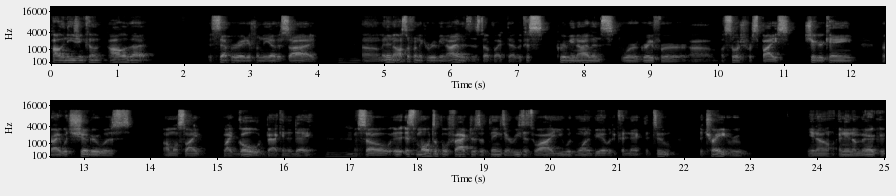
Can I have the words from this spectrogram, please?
Polynesian, com- all of that is separated from the other side. Mm-hmm. Um, and then also from the Caribbean islands and stuff like that, because Caribbean islands were great for um, a source for spice, sugar cane, right? Which sugar was almost like like gold back in the day. Mm-hmm. And so it, it's multiple factors of things and reasons why you would want to be able to connect the two, the trade route, you know, and then America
